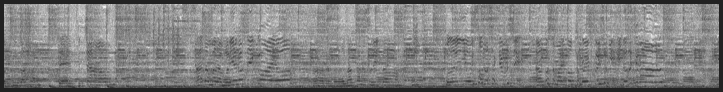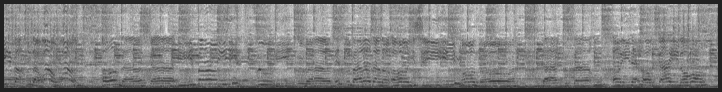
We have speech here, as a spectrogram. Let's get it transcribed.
間過ごすぞステップちゃんまだまだ盛り上がっていくわよ。あーでもお腹すいた。隣に美味しそうな鮭節あんこしまいとたこ焼きと一緒にいただきます。いいがんだワンワンお腹いっぱい。スイーツは別腹だの美味しいもの。たくさんおいで北海道。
